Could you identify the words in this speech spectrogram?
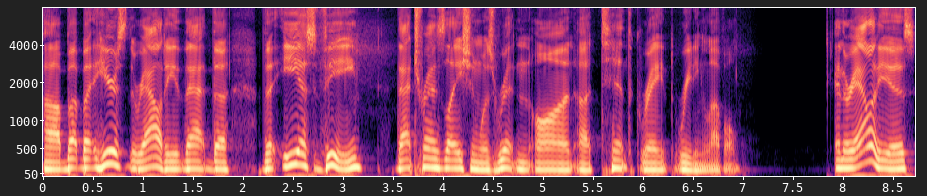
Uh, but but here's the reality that the the ESV that translation was written on a 10th grade reading level. And the reality is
